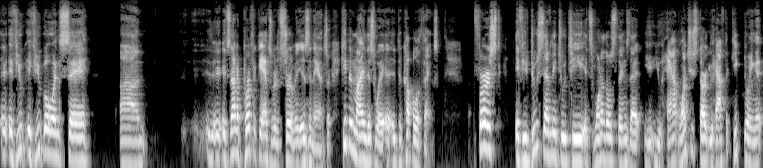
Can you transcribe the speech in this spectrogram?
if you if you go and say, um, it's not a perfect answer, but it certainly is an answer. Keep in mind this way: a couple of things. First, if you do 72T, it's one of those things that you, you have, once you start, you have to keep doing it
